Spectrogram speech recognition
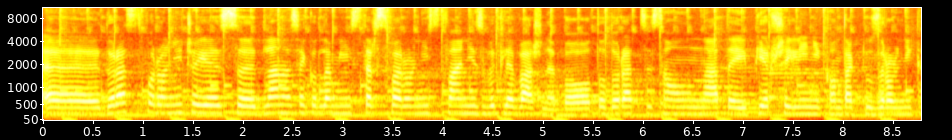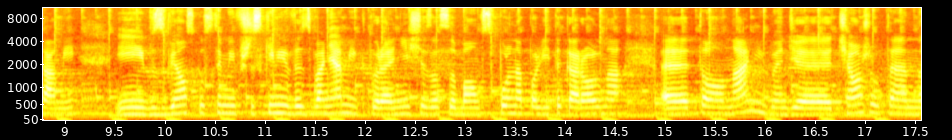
E, Doradztwo rolnicze jest e, dla nas, jako dla Ministerstwa Rolnictwa, niezwykle ważne, bo to doradcy są na tej pierwszej linii kontaktu z rolnikami i w związku z tymi wszystkimi wyzwaniami, które niesie za sobą wspólna polityka rolna, e, to na nich będzie ciążył ten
